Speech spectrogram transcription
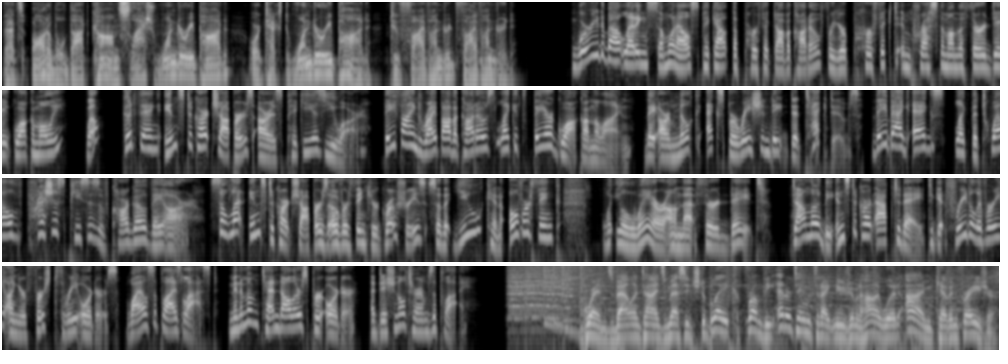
That's audible.com slash WonderyPod or text WonderyPod to 500 500. Worried about letting someone else pick out the perfect avocado for your perfect Impress Them on the Third Date guacamole? Well, good thing Instacart shoppers are as picky as you are. They find ripe avocados like it's their guac on the line. They are milk expiration date detectives. They bag eggs like the 12 precious pieces of cargo they are. So let Instacart shoppers overthink your groceries so that you can overthink what you'll wear on that third date. Download the Instacart app today to get free delivery on your first three orders while supplies last. Minimum $10 per order. Additional terms apply. Gwen's Valentine's message to Blake from the Entertainment Tonight newsroom in Hollywood. I'm Kevin Frazier.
